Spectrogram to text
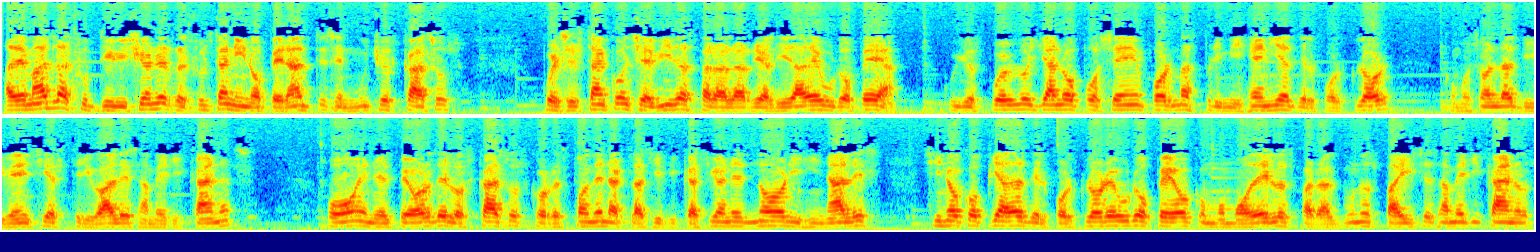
Además, las subdivisiones resultan inoperantes en muchos casos, pues están concebidas para la realidad europea, cuyos pueblos ya no poseen formas primigenias del folclore, como son las vivencias tribales americanas, o en el peor de los casos corresponden a clasificaciones no originales, sino copiadas del folclore europeo como modelos para algunos países americanos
